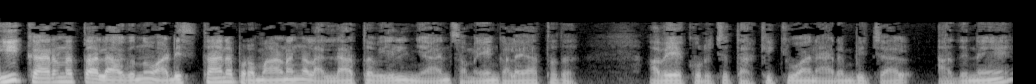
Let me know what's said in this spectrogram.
ഈ കാരണത്താലാകുന്നു അടിസ്ഥാന പ്രമാണങ്ങളല്ലാത്തവയിൽ ഞാൻ സമയം കളയാത്തത്. അവയെക്കുറിച്ച് തർക്കിക്കുവാൻ ആരംഭിച്ചാൽ അതിനെ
